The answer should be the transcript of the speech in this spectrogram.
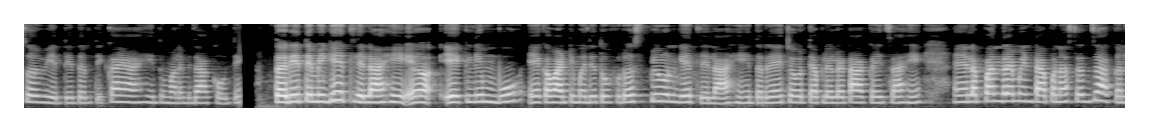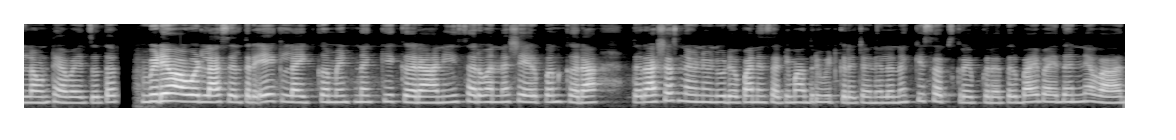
चव येते. तर ती काय आहे तुम्हाला मी दाखवते. तरी ते मी घेतलेलं आहे एक लिंबू. एका वाटीमध्ये तो रस पिळून घेतलेला आहे. तर याच्यावरती आपल्याला टाकायचं आहे. आणि याला पंधरा मिनटं आपण असं झाकण लावून ठेवायचं. तर व्हिडिओ आवडला असेल तर एक लाईक कमेंट नक्की करा आणि सर्वांना शेअर पण करा. तर अशाच नवीन नवीन व्हिडिओ पाहण्यासाठी माधुरी विटकरे चॅनलला नक्की सबस्क्राईब करा. तर बाय बाय धन्यवाद.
